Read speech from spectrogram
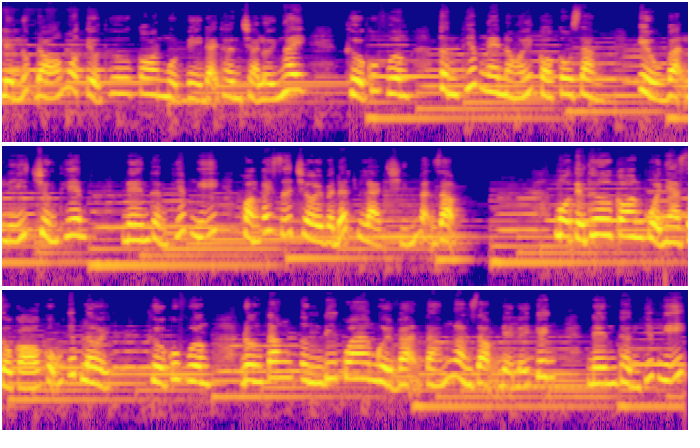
Liền lúc đó một tiểu thư con một vị đại thần trả lời ngay, Thưa quốc vương, thần thiếp nghe nói có câu rằng, kiểu vạn lý trường thiên, nên thần thiếp nghĩ khoảng cách giữa trời và đất là 9 vạn dặm. Một tiểu thư con của nhà giàu có cũng tiếp lời, Thưa quốc vương, đường tăng từng đi qua 10 vạn 8 ngàn dặm để lấy kinh, nên thần thiếp nghĩ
